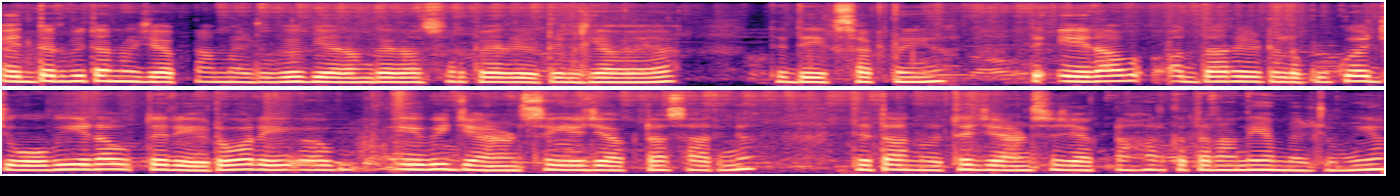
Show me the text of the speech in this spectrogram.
ਇੱਧਰ ਵੀ ਤੁਹਾਨੂੰ ਜੈਕਟਾਂ ਮਿਲ ਜੂਗੇ 11 1100 ਰੁਪਏ ਰੇਟ ਲਿਖਿਆ ਹੋਇਆ। ਹੈ ਤੇ ਦੇਖ ਸਕਦੇ ਆ। ਤੇ ਇਹਦਾ ਅੱਧਾ ਰੇਟ ਲੱਗੂਗਾ ਜੋ ਵੀ ਇਹਦਾ ਉੱਤੇ ਰੇਟ ਵਾ ਰੇ- ਅਹ ਇਹ ਵੀ ਜੈਂਟਸ ਇਹ ਜੈਕਟਾਂ ਸਾਰੀਆਂ ਤੇ ਤੁਹਾਨੂੰ ਇੱਥੇ ਜੈਂਟਸ ਜੈਕਟਾਂ ਹਰ ਇੱਕ ਤਰ੍ਹਾਂ ਦੀਆਂ ਮਿਲ ਜੂਗੀਆਂ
